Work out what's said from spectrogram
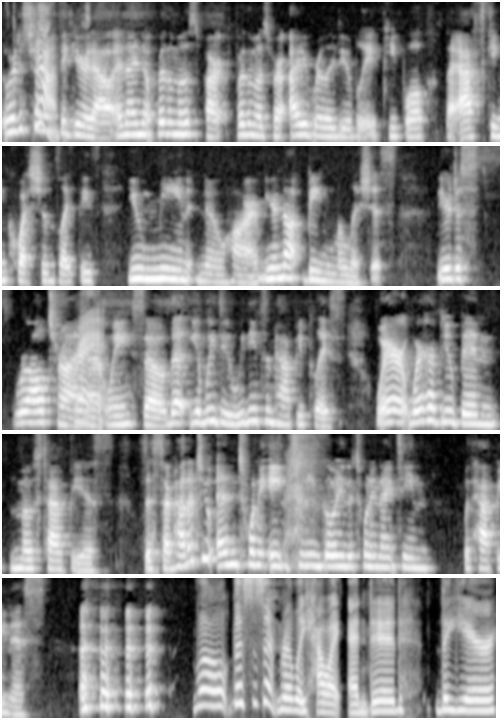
we're just trying yeah. to figure it out. And I know for the most part, for the most part, I really do believe people by asking questions like these you mean no harm. You're not being malicious. You're just We're all trying, right. aren't we? So that yeah, we do. We need some happy places. Where where have you been most happiest this time? How did you end 2018 going into 2019 with happiness? well, this isn't really how I ended the year,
